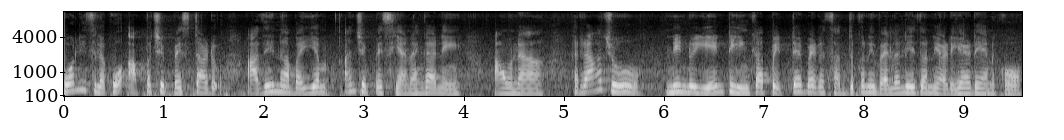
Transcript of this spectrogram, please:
పోలీసులకు అప్పచెప్పేస్తాడు. అదే నా భయం అని చెప్పేసి అనగానే అవునా? రాజు నిన్ను ఏంటి ఇంకా పెట్టేబేడ సర్దుకొని వెళ్ళలేదు అని అడిగాడే అనుకో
